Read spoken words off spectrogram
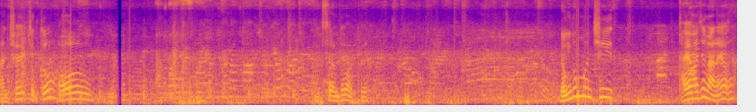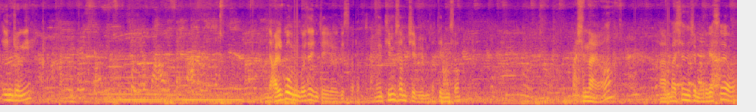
많죠, 이쪽도? 어우. 사람도 많고요. 명동만치 다양하진 않아요, 인종이. 알고 오는 거죠, 이제 여기 사람들. 딤섬집입니다, 딤섬. 맛있나요? 안 맛있는지 모르겠어요.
